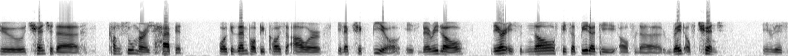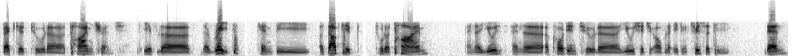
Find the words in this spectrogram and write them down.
to change the consumer's habit. For example, because our electric bill is very low, there is no feasibility of the rate of change in respect to the time change. If the, the rate can be adapted to the time and, use, and uh, according to the usage of the electricity, then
